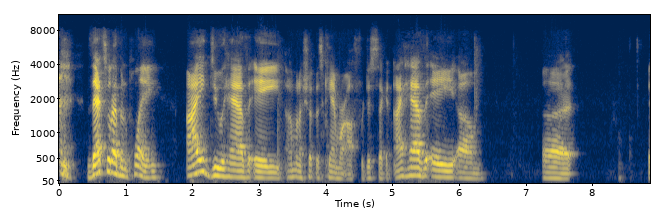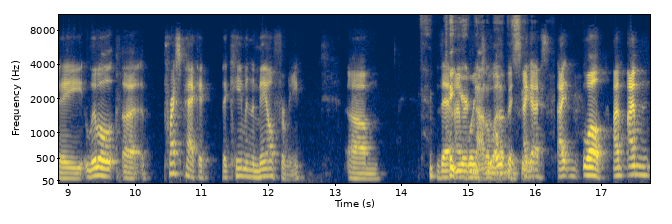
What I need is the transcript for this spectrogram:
that's what I've been playing. I do have a. I'm going to shut this camera off for just a second. I have a um, uh, a little uh, press packet that came in the mail for me. Um, that I'm going to open. To I guess I well, I'm I'm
